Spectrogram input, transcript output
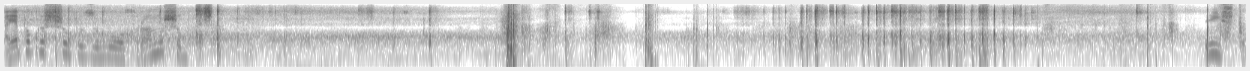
А я поки що позову охрану, щоб. Ріжте.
